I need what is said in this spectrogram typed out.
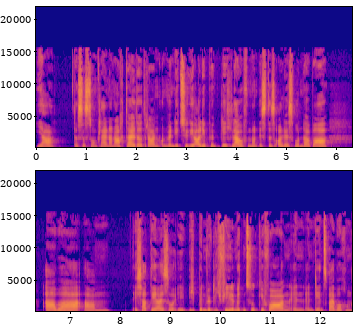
ja, das ist so ein kleiner Nachteil daran. Und wenn die Züge alle pünktlich laufen, dann ist das alles wunderbar. Aber ähm, ich hatte also, ich, ich, bin wirklich viel mit dem Zug gefahren in, in den zwei Wochen.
